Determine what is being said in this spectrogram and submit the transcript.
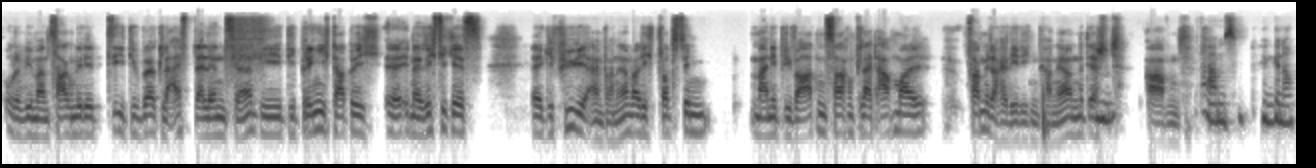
Oder wie man sagen würde, die, die Work-Life-Balance, ja, die, die bringe ich dadurch äh, in ein richtiges äh, Gefüge einfach, ne, weil ich trotzdem meine privaten Sachen vielleicht auch mal Vormittag erledigen kann, ja, und nicht erst mhm. Abends. Abends, genau.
